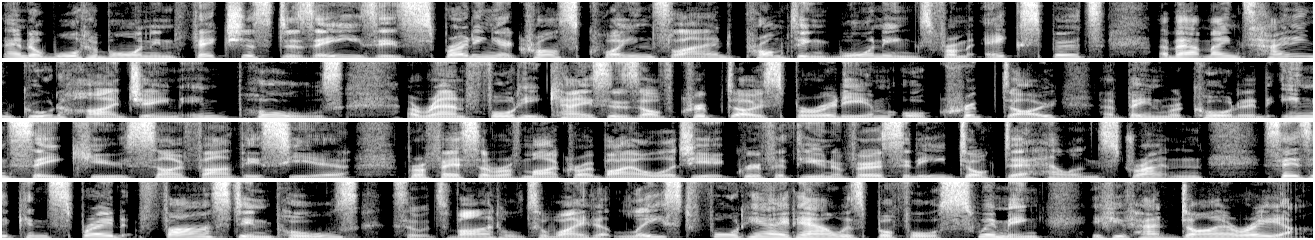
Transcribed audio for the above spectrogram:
And a waterborne infectious disease is spreading across Queensland, prompting warnings from experts about maintaining good hygiene in pools. Around 40 cases of cryptosporidium or crypto have been recorded in CQ so far this year. Professor of microbiology at Griffith University, Dr. Helen Stratton, says it can spread fast in pools, so it's vital to wait at least 48 hours before swimming if you've had diarrhea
